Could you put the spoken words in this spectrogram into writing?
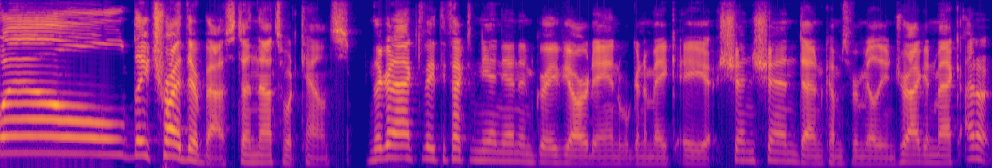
well, they tried their best, and that's what counts. They're gonna activate the effect of Nian Nian in Graveyard, and we're gonna make a Shen Shen. Down comes Vermilion Dragon Mech. I don't.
